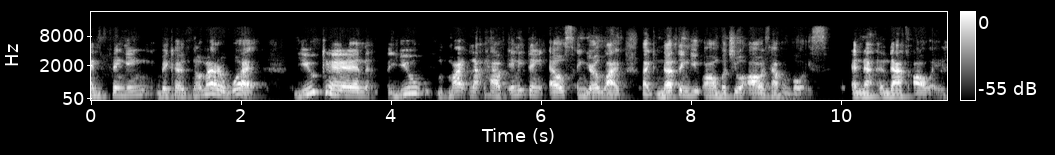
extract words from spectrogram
and singing, because no matter what, you can, you might not have anything else in your life, like nothing you own, but you'll always have a voice. And that and that's always.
